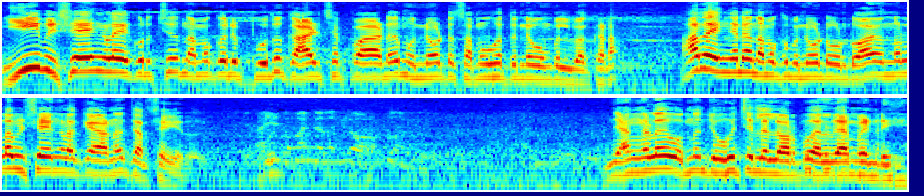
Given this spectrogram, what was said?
ഈ വിഷയങ്ങളെക്കുറിച്ച് നമുക്കൊരു പുതു കാഴ്ചപ്പാട് മുന്നോട്ട് സമൂഹത്തിന്റെ മുമ്പിൽ വെക്കണം. അതെങ്ങനെ നമുക്ക് മുന്നോട്ട് കൊണ്ടുപോകാം എന്നുള്ള വിഷയങ്ങളൊക്കെയാണ് ചർച്ച ചെയ്തത്. ഞങ്ങൾ ഒന്നും ചോദിച്ചില്ലല്ലോ ഉറപ്പ് നൽകാൻ വേണ്ടി.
